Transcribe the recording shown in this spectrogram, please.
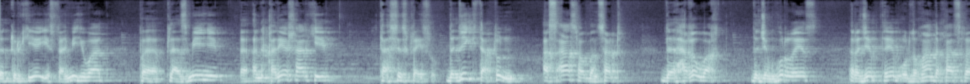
د ترکیې اسلامي هېواد په پلازمېنې انقرې ښار کې تاسیس کړای شو. د دې کتابتون اساس او بنسټ د هغه وخت د جمهور رئیس رجب طیب اردوغان د خوا څخه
